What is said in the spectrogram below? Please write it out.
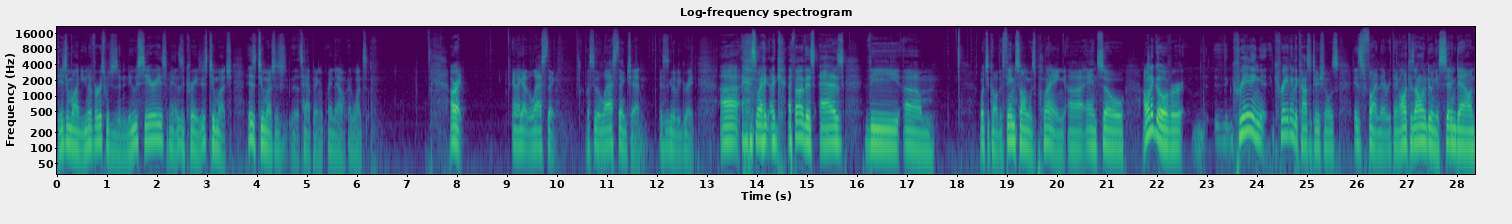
Digimon Universe, which is a new series. Man, this is crazy. This is too much. This is too much that's happening right now at once. All right, and I got the last thing. Let's do the last thing, Chad. This is gonna be great. Uh, so I, I I thought of this as the um what's it called? The theme song was playing, uh, and so I want to go over creating creating the constitutionals is fun and everything all because all i'm doing is sitting down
